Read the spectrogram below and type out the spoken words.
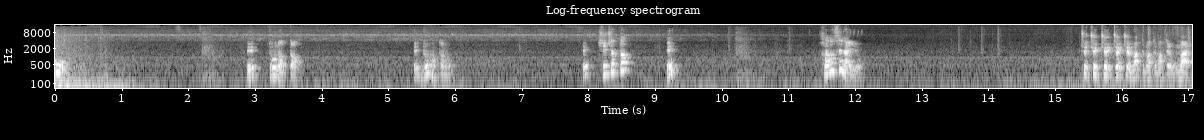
おうえどうなった？えどうなったの？え死んじゃった？え？話せないよちょいちょいちょいちょいちょい待って待って待ってお前。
